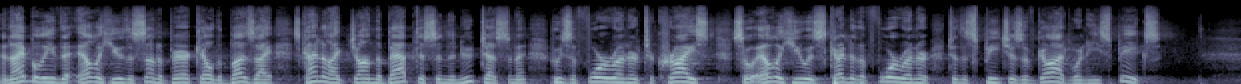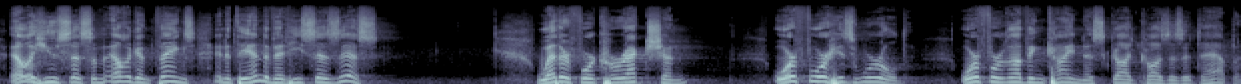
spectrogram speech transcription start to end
And I believe that Elihu, the son of Barachel the Buzite, is kind of like John the Baptist in the New Testament, who's the forerunner to Christ. So Elihu is kind of the forerunner to the speeches of God when he speaks. Elihu says some elegant things, and at the end of it, he says this whether for correction or for his world or for loving kindness, God causes it to happen.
